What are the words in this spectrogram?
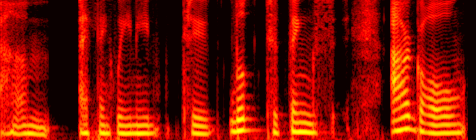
um, I think we need to look to things. Our goal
